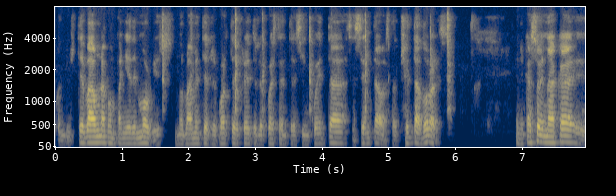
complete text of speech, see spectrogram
Cuando usted va a una compañía de mortgage, normalmente el reporte de crédito le cuesta entre 50, 60 o hasta 80 dólares. En el caso de NACA, eh,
